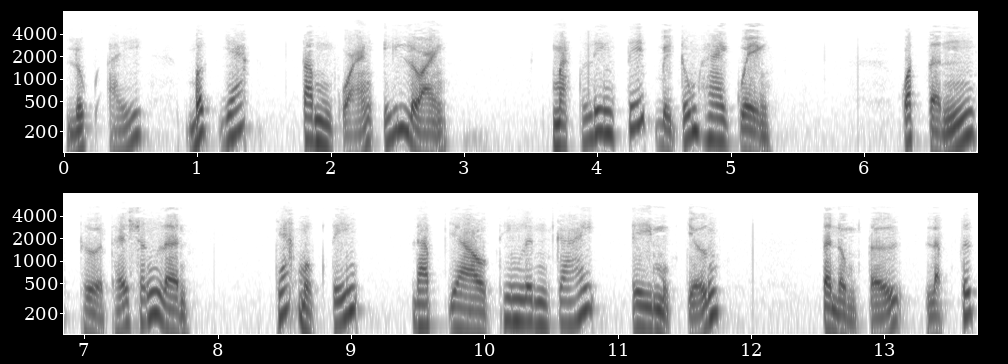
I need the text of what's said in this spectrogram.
Lúc ấy, bất giác, tâm quản ý loạn. Mặt liên tiếp bị trúng hai quyền. Quách tỉnh thừa thế sấn lên. Chát một tiếng, đạp vào thiên linh cái, y một chưởng. Tên đồng tử lập tức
